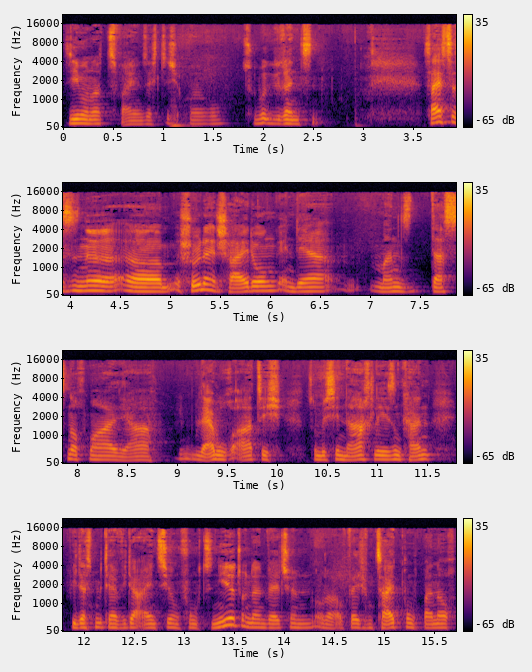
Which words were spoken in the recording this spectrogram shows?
762 Euro zu begrenzen. Das heißt, das ist eine äh, schöne Entscheidung, in der man das nochmal, ja, lehrbuchartig so ein bisschen nachlesen kann, wie das mit der Wiedereinziehung funktioniert und an welchem oder auf welchem Zeitpunkt man auch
